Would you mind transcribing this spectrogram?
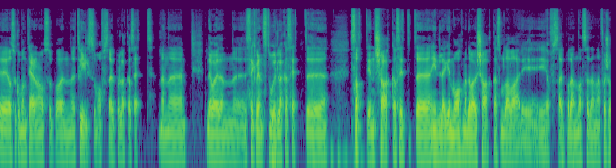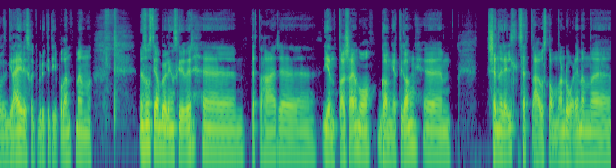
Eh, og så kommenterer han også på en tvilsom offside på Lacassette. Men eh, det var jo den eh, sekvensen hvor Lacassette satte inn Sjaka sitt eh, innlegg i mål, men det var jo Sjaka som da var i, i offside på den, da, så den er for så vidt grei. Vi skal ikke bruke tid på den. Men, men som Stian Børlingen skriver, eh, dette her eh, gjentar seg jo nå gang etter gang. Eh, generelt sett er jo standarden dårlig, men eh,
